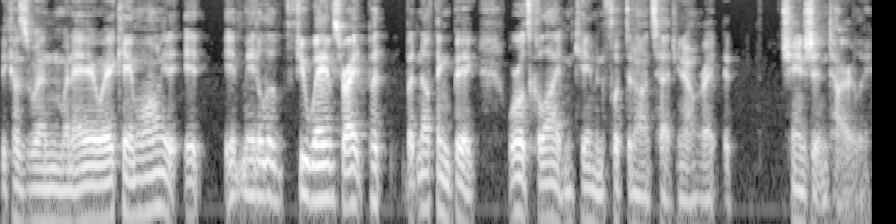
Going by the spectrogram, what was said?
because when when AOA came along, it it, it made a little few waves, right? But but nothing big. Worlds Collide and came and flipped it on its head, you know, right? It changed it entirely.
